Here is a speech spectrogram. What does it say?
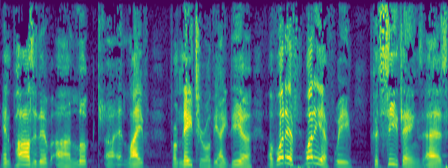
and positive uh, look uh, at life from nature, or the idea of what if, what if we could see things as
